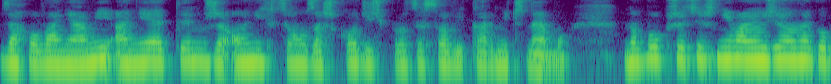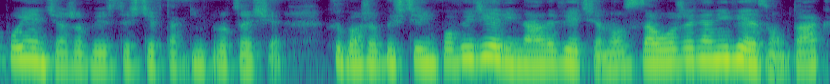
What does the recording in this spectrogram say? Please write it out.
zachowaniami, a nie tym, że oni chcą zaszkodzić procesowi karmicznemu. No bo przecież nie mają zielonego pojęcia, że wy jesteście w takim procesie. Chyba, żebyście im powiedzieli, no ale wiecie, no z założenia nie wiedzą, tak?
